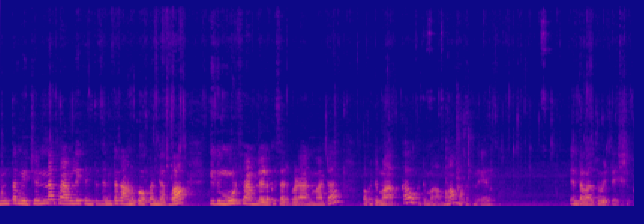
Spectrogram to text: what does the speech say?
ఇంత మీ చిన్న ఫ్యామిలీకి ఇంత తింటారు అనుకోకండి అబ్బా. ఇది మూడు ఫ్యామిలీలకు సరిపడా అనమాట ఒకటి మా అక్క ఒకటి మా అమ్మ ఒకటి నేను. ఇంతవరకు పెట్టేసిన.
